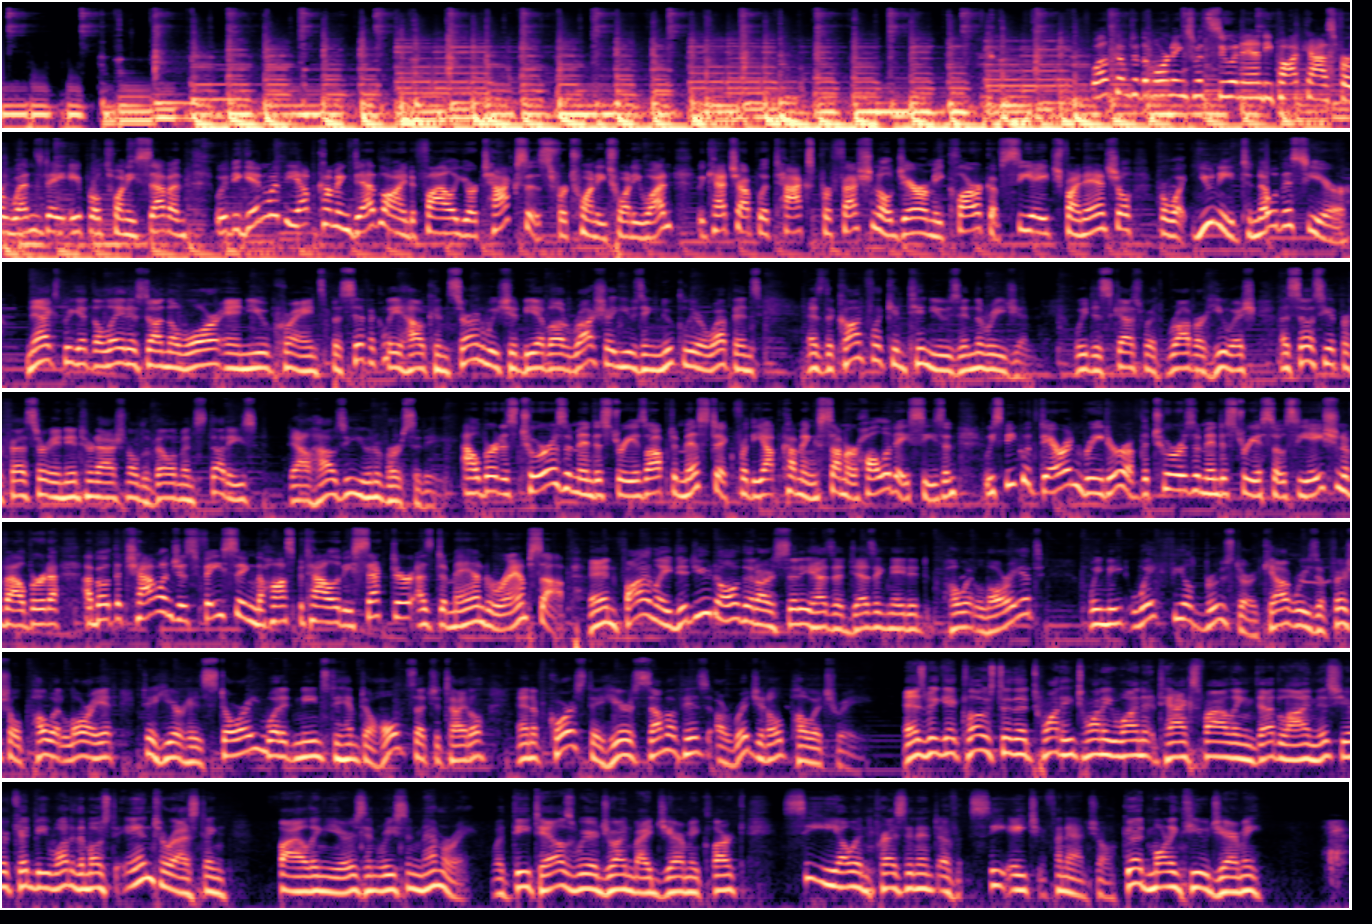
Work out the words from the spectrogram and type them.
あっ! Welcome to the Mornings with Sue and Andy podcast for Wednesday, April 27th. We begin with the upcoming deadline to file your taxes for 2021. We catch up with tax professional Jeremy Clark of CH Financial for what you need to know this year. Next, we get the latest on the war in Ukraine, specifically how concerned we should be about Russia using nuclear weapons as the conflict continues in the region. We discuss with Robert Huish, Associate Professor in International Development Studies, Dalhousie University. Alberta's tourism industry is optimistic for the upcoming summer holiday season. We speak with Darren Reeder of the Tourism Industry Association of Alberta about the challenges facing the hospitality sector as demand ramps up. And finally, did you know that our city has a designated poet laureate? We meet Wakefield Brewster, Calgary's official poet laureate, to hear his story, what it means to him to hold such a title, and of course, to hear some of his original poetry. As we get close to the 2021 tax filing deadline, this year could be one of the most interesting filing years in recent memory. With details, we are joined by Jeremy Clark, CEO and president of CH Financial. Good morning to you, Jeremy.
